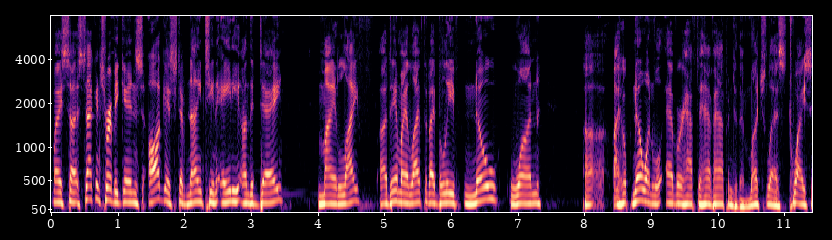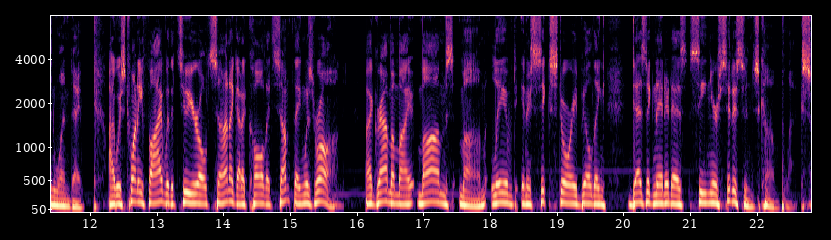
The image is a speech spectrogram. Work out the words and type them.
my s- second story begins August of 1980 on the day my life, a day of my life that I believe no one uh, I hope no one will ever have to have happen to them, much less twice in one day. I was 25 with a two year old son. I got a call that something was wrong. My grandma, my mom's mom, lived in a six story building designated as Senior Citizens Complex.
